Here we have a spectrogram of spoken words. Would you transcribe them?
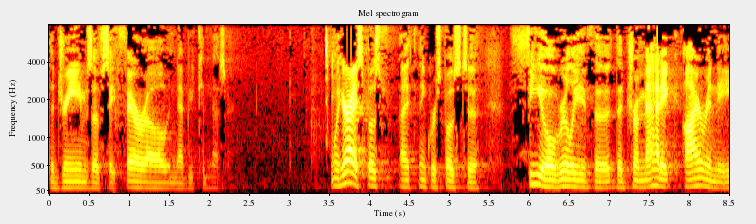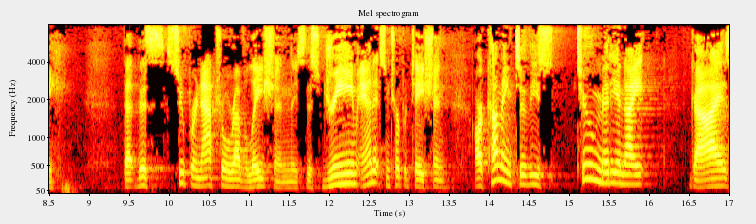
the dreams of, say, Pharaoh and Nebuchadnezzar. Well, here I suppose I think we're supposed to feel really the, the dramatic irony that this supernatural revelation, this, this dream and its interpretation, are coming to these two Midianite guys,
